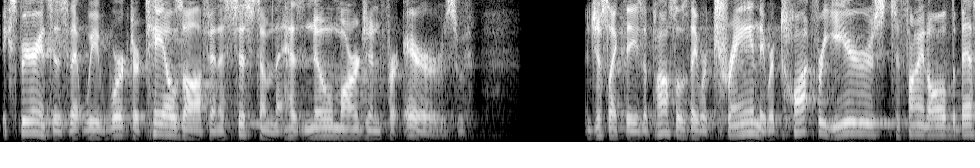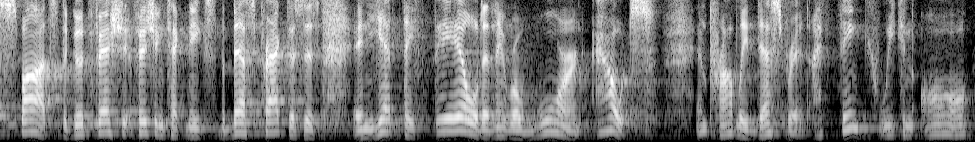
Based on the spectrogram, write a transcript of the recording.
experiences that we've worked our tails off in a system that has no margin for errors. And just like these apostles, they were trained, they were taught for years to find all the best spots, the good fish, fishing techniques, the best practices, and yet they failed and they were worn out and probably desperate. I think we can all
